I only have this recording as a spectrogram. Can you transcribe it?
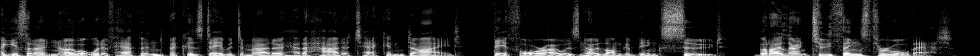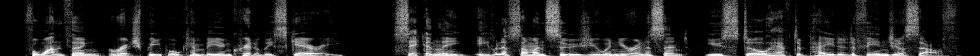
I guess I don't know what would have happened because David D'Amato had a heart attack and died. Therefore, I was no longer being sued. But I learnt two things through all that. For one thing, rich people can be incredibly scary. Secondly, even if someone sues you and you're innocent, you still have to pay to defend yourself.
